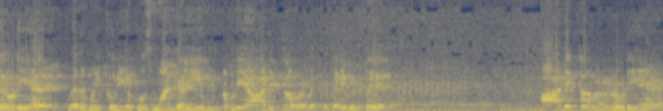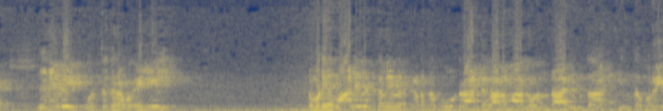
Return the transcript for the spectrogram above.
என்னுடைய பெருமைக்குரிய புஷ்பாஞ்சலியும் நம்முடைய ஆடிட்டர் அவர்களுக்கு தெரிவித்து ஆடிட்டர் அவர்களுடைய நினைவை போற்றுகிற வகையில் நம்முடைய மாநில தலைவர் கடந்த மூன்றாண்டு காலமாக வந்தார். இந்த இந்த முறை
